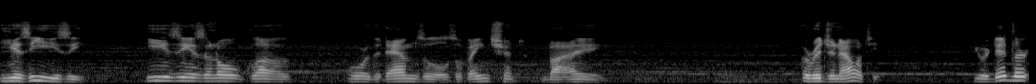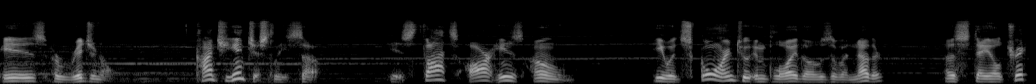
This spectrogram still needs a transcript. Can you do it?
He is easy, easy as an old glove, or the damsels of ancient Baiae. Originality. Your diddler is original, conscientiously so. His thoughts are his own. He would scorn to employ those of another. A stale trick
